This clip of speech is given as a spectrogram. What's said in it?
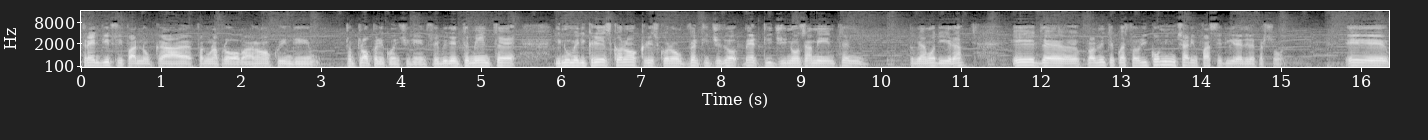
tre indizi fanno, un ca- fanno una prova, no? quindi sono troppe le coincidenze, evidentemente i numeri crescono, crescono vertigino- vertiginosamente, dobbiamo dire, ed eh, probabilmente questo ricomincia a rinfastidire delle persone. E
